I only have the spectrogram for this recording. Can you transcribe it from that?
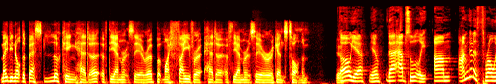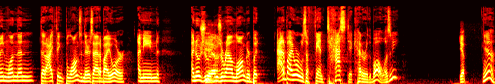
maybe not the best looking header of the Emirates era, but my favourite header of the Emirates era against Tottenham. Oh yeah, yeah, that absolutely. Um, I'm gonna throw in one then that I think belongs in there is Adebayor. I mean, I know Giroud Yeah. was around longer, but Adebayor was a fantastic header of the ball, wasn't he? Yeah.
